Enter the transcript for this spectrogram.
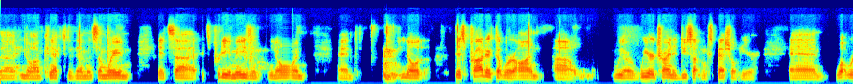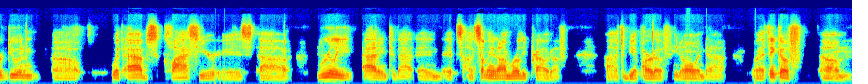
uh, you know, I'm connected to them in some way. And it's, uh, it's pretty amazing, you know, and, and, you know, this project that we're on, uh, we are, we are trying to do something special here. And what we're doing uh, with Ab's class here is really adding to that. And it's something that I'm really proud of to be a part of, you know, and when I think of um,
